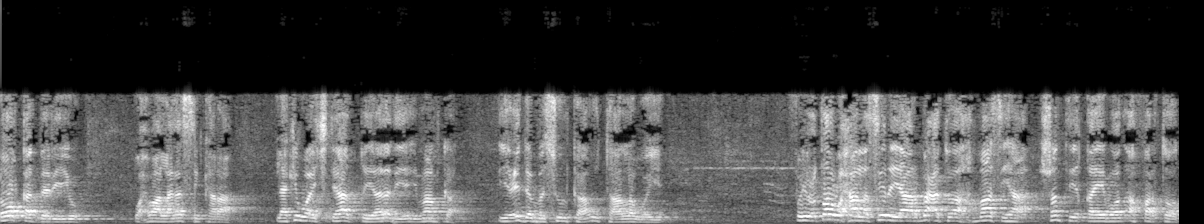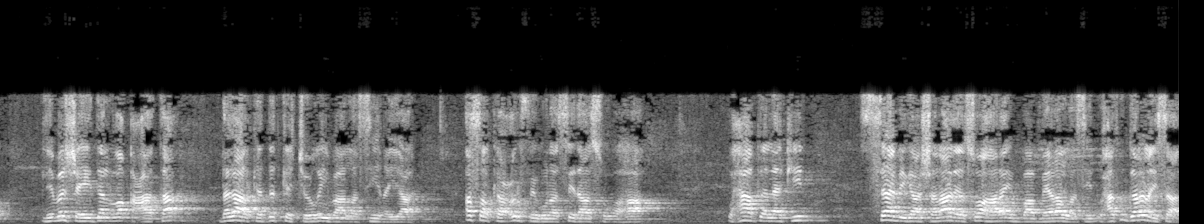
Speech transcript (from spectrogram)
loo qadariyo wax waa laga siin karaa. Laakiin waa ijtihaad qiyaadada iyo imaamka iyo cidda mas'uulkaa u taalla weeye. Fa yucطaa waxaa la siinayaa arbacatu akhmaasihaa shantii qaybood afartood. Liman shahida alwaqcata dagaalka dadka joogay baa la siinayaa. Asalka curfiguna sidaasuu ahaa. Waxaa laakiin saamigaa shanaad ee soo haray unbaa meelo la siin. Waxaad ku garanaysaa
